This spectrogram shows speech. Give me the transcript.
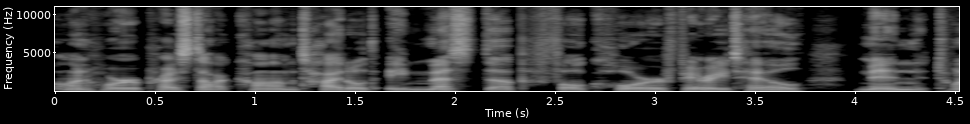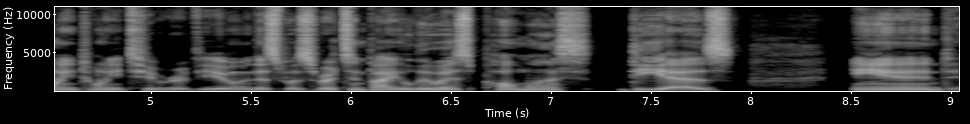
on horrorpress.com titled A Messed Up Folk Horror Fairy Tale Men 2022 Review. And this was written by Luis Pomas Diaz. And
